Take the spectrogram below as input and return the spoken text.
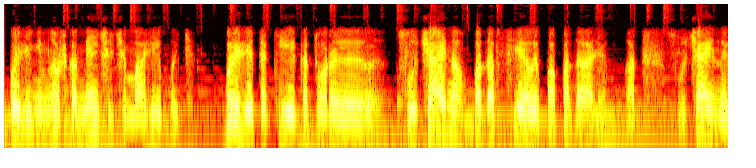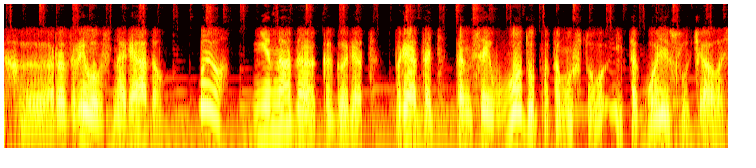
были немножко меньше, чем могли быть. Были такие, которые случайно под обстрелы попадали от случайных э, разрывов снарядов. Было. Не надо, как говорят, прятать концы в воду, потому что и такое случалось.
